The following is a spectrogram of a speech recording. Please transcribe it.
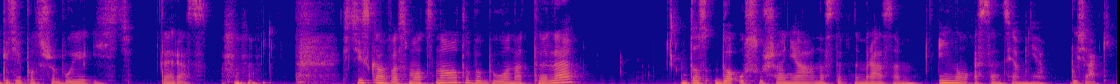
gdzie potrzebuje iść teraz. Ściskam Was mocno, to by było na tyle. Do, do usłyszenia następnym razem. Inną esencja mnie. Buziaki.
